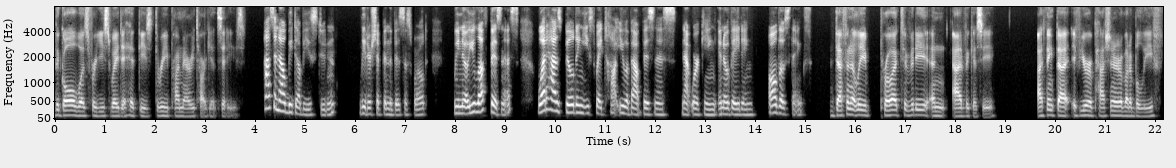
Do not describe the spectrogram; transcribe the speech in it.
the goal was for Yeastway to hit these three primary target cities. As an LBW student, leadership in the business world, we know you love business. What has building Yeastway taught you about business, networking, innovating, all those things? Definitely proactivity and advocacy. I think that if you're passionate about a belief,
